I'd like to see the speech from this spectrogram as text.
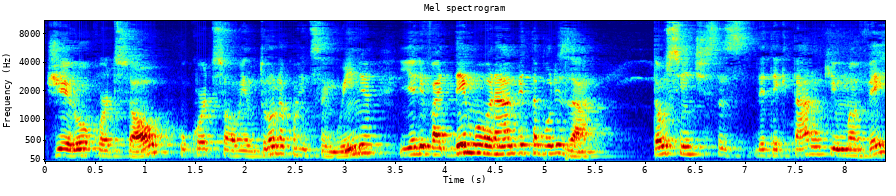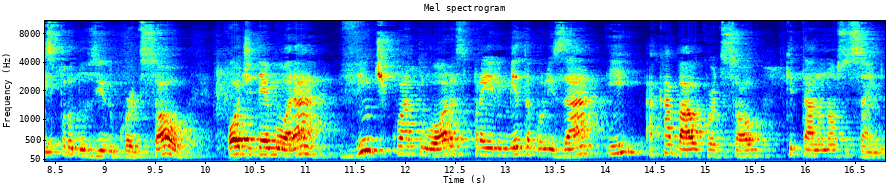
gerou cortisol, o cortisol entrou na corrente sanguínea e ele vai demorar a metabolizar. Então, os cientistas detectaram que uma vez produzido o cortisol, pode demorar 24 horas para ele metabolizar e acabar o cortisol que está no nosso sangue.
